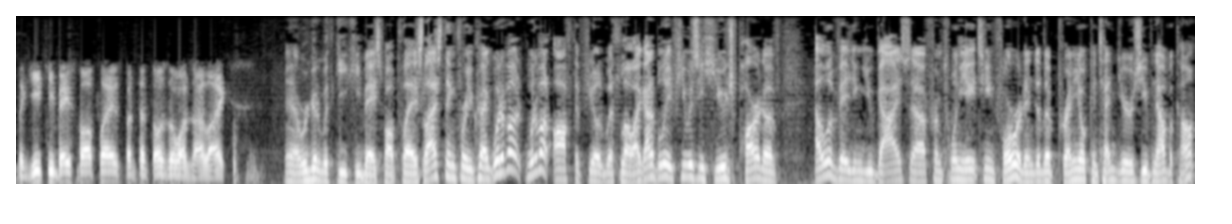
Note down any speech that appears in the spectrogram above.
the geeky baseball plays, but that, those are the ones I like. Yeah, we're good with geeky baseball plays. Last thing for you, Craig. What about what about off the field with Lowe? I got to believe he was a huge part of elevating you guys uh, from 2018 forward into the perennial contenders you've now become.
